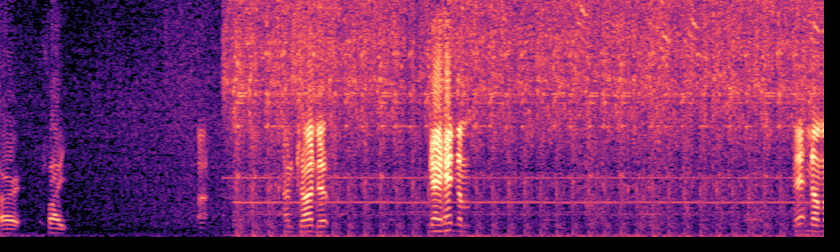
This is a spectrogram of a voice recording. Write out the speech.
Alright, fight. I'm trying to. Okay, hitting him. Hitting him.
